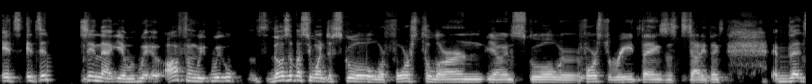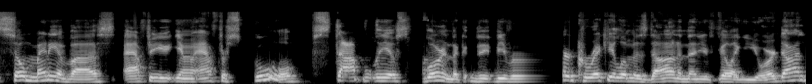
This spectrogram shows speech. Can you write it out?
it's it's Seeing that you know we, often we, we those of us who went to school were forced to learn you know in school we were forced to read things and study things. And then so many of us after you you know after school stop you know learning. The, the, the curriculum is done and then you feel like you're done.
